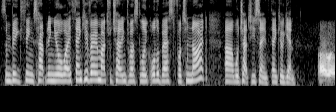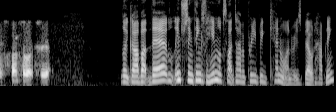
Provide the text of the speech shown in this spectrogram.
Some big things happening your way. Thank you very much for chatting to us, Luke. All the best for tonight. Uh, we'll chat to you soon. Thank you again. Always. Thanks a lot. See ya. Luke Garbutt there. Interesting things for him. Looks like to have a pretty big kennel under his belt happening.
